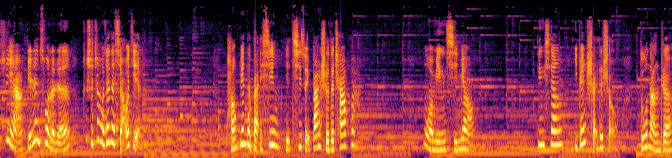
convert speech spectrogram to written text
是呀，别认错了人，这是赵家的小姐。旁边的百姓也七嘴八舌的插话，莫名其妙。丁香一边甩着手，嘟囔着，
